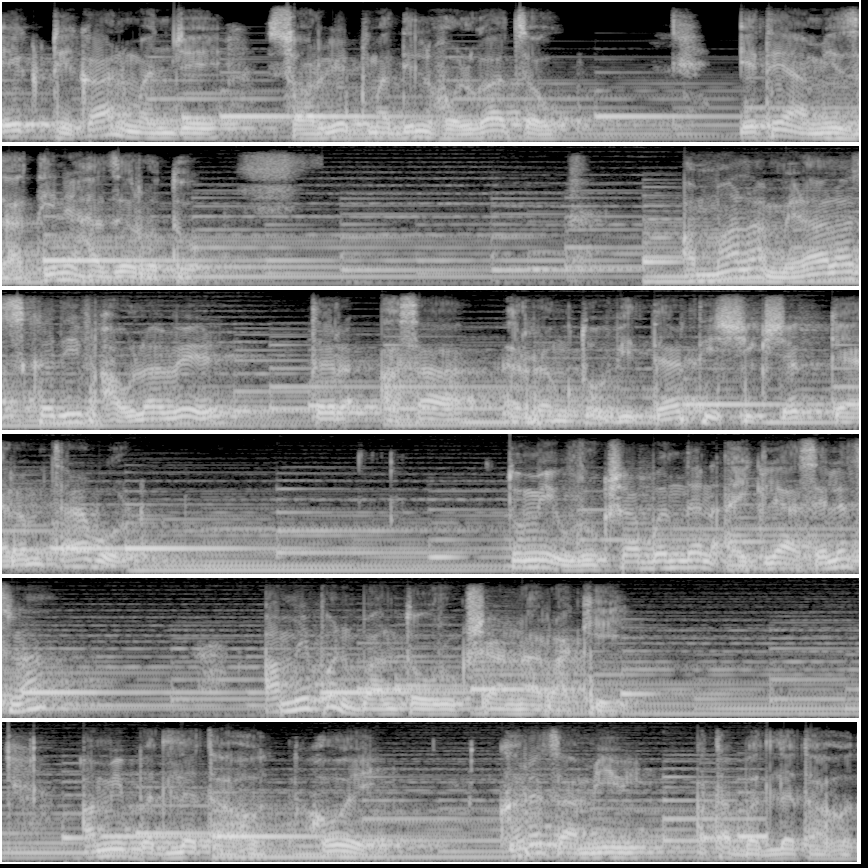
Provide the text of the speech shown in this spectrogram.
एक ठिकाण म्हणजे स्वारगेटमधील होलगा चौक. येथे आम्ही जातीने हजर होतो. आम्हाला मिळालाच कधी फावला वेळ तर असा रंगतो विद्यार्थी शिक्षक कॅरमचा बोर्ड तुम्ही वृक्षाबंधन ऐकले असेलच ना? आम्ही पण बांधतो वृक्षांना राखी. आम्ही बदलत आहोत. होय खरंच आम्ही आता बदलत आहोत.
